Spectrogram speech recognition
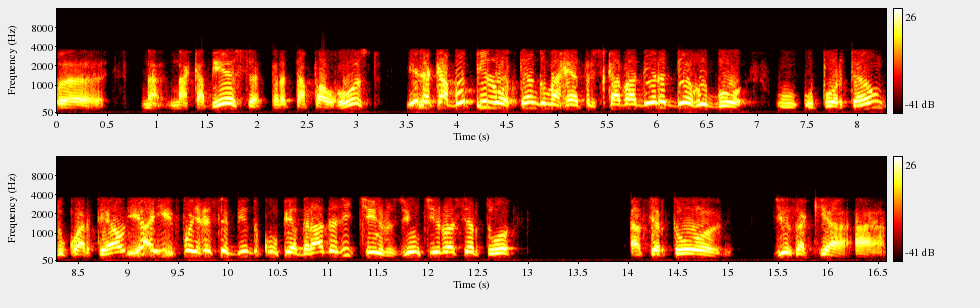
uh, na, na cabeça para tapar o rosto. Ele acabou pilotando uma retroescavadeira, derrubou o, o, portão do quartel e aí foi recebido com pedradas e tiros. E um tiro acertou, acertou Diz aqui a, a,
